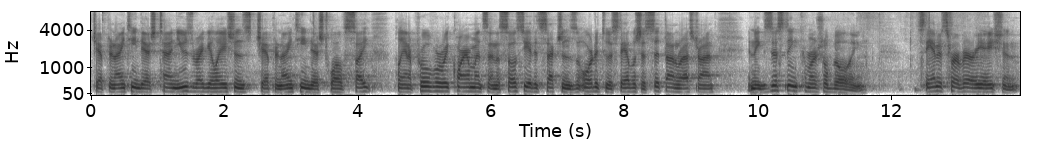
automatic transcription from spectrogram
Chapter 19-10, Use Regulations, Chapter 19-12, Site Plan Approval Requirements, and associated sections in order to establish a sit-down restaurant in the existing commercial building. Standards for variation.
